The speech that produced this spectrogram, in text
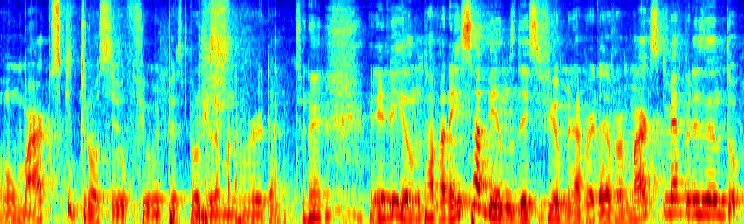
O Marcos que trouxe o filme pra esse programa, na verdade, né? Ele, eu não tava nem sabendo desse filme, na verdade. Foi o Marcos que me apresentou.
